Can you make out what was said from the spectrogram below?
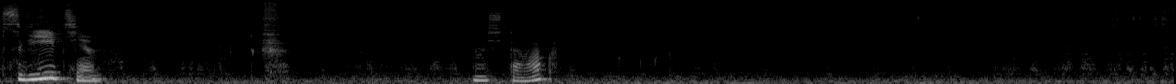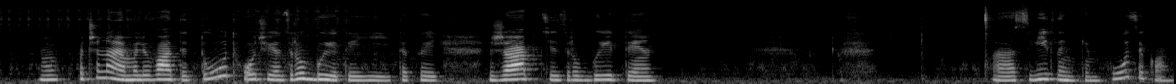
в світі. Ось так. Починаю малювати тут, хочу я зробити їй такий жабці, зробити світленьким пузиком.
